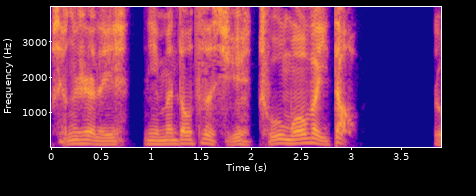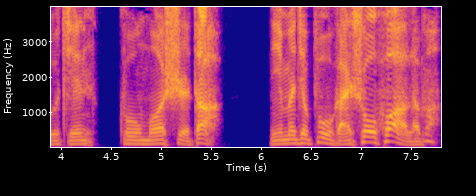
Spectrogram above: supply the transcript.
平日里你们都自诩除魔卫道，如今孤魔势大，你们就不敢说话了吗？”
